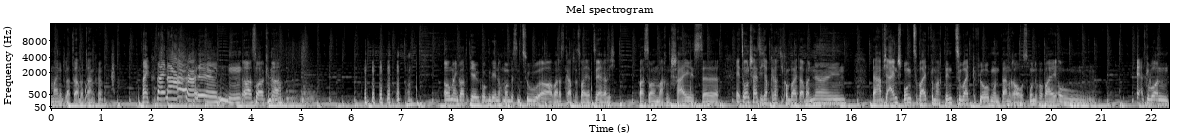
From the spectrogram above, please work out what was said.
war meine Platte, aber danke. Nein, nein, nein! Oh, das war knapp. Oh mein Gott, okay, wir gucken den noch mal ein bisschen zu. Oh, war das knapp, das war jetzt ärgerlich. Was soll man machen? Scheiße. Jetzt ohne Scheiße, ich habe gedacht, ich komme weiter, aber nein. Da habe ich einen Sprung zu weit gemacht, bin zu weit geflogen und dann raus. Runde vorbei. Oh. Er hat gewonnen.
